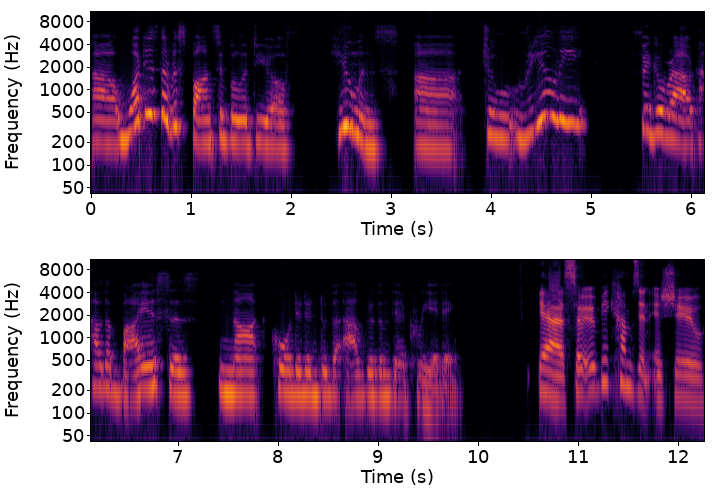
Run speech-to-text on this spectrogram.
uh, what is the responsibility of humans uh, to really figure out how the bias is not coded into the algorithm they're creating? Yeah, so it becomes an issue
